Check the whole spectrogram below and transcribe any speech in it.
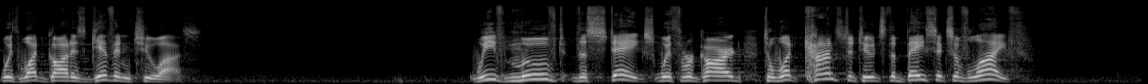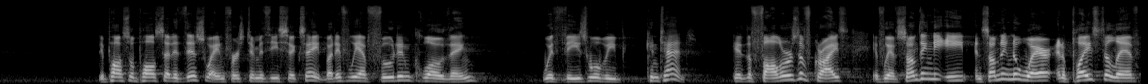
with what God has given to us. We've moved the stakes with regard to what constitutes the basics of life. The Apostle Paul said it this way in 1 Timothy 6 8, but if we have food and clothing, with these we'll be content. Okay, the followers of Christ, if we have something to eat and something to wear and a place to live,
